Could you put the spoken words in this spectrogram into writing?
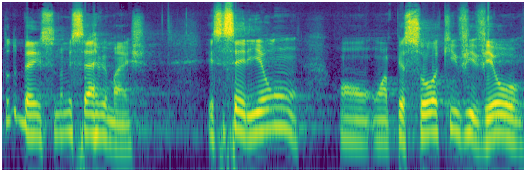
tudo bem, isso não me serve mais. Esse seria um, um, uma pessoa que viveu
